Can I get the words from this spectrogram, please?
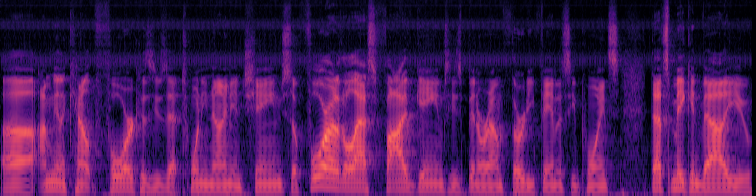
Uh, I'm going to count four because he was at 29 and change. So four out of the last five games, he's been around 30 fantasy points. That's making value.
